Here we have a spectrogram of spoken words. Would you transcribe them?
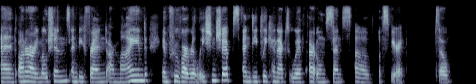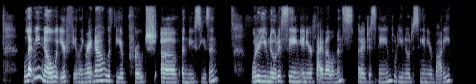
and honor our emotions and befriend our mind, improve our relationships, and deeply connect with our own sense of, of spirit. So let me know what you're feeling right now with the approach of a new season. What are you noticing in your five elements that I just named? What are you noticing in your body,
